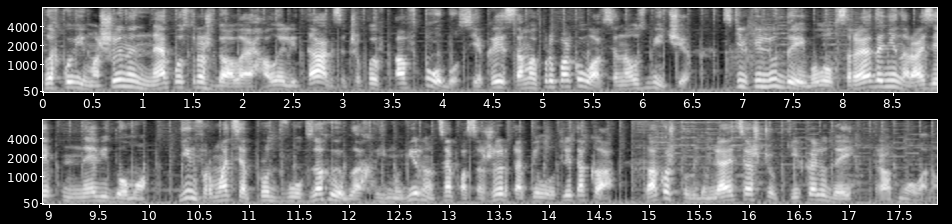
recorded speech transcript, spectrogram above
Легкові машини не постраждали, але літак зачепив автобус, який саме припаркувався на узбіччі. Скільки людей було всередині, наразі невідомо. Є інформація про двох загиблих. Ймовірно, це пасажир та пілот літака. Також повідомляється, що кілька людей травмовано.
